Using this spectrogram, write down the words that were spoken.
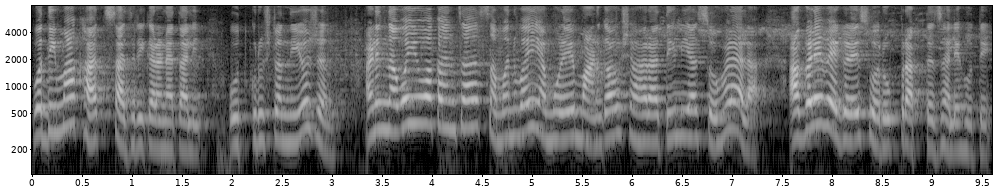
व दिमाखात साजरी करण्यात आली. उत्कृष्ट नियोजन आणि नवयुवकांचा समन्वय यामुळे माणगाव शहरातील या सोहळ्याला आगळे वेगळे स्वरूप प्राप्त झाले होते.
